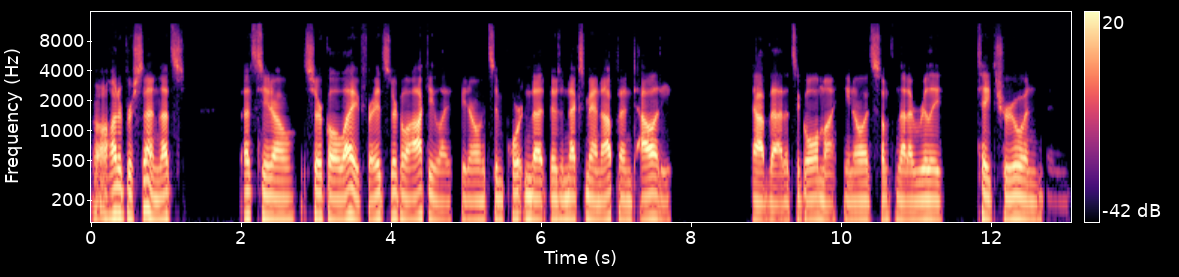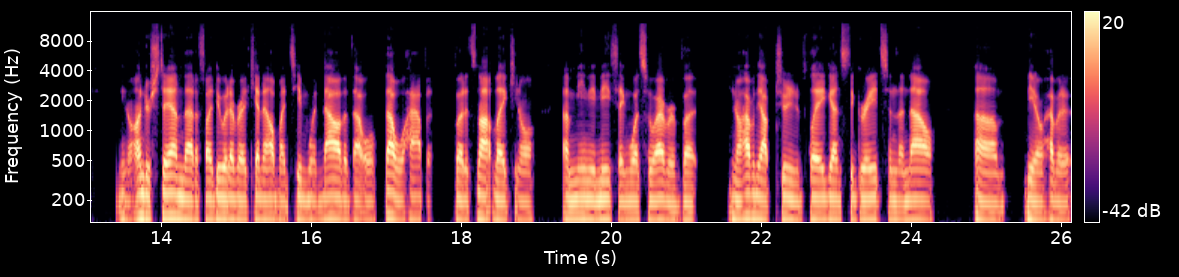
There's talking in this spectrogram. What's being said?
Oh, well, hundred percent. That's that's you know circle of life, right? Circle of hockey life. You know, it's important that there's a next man up mentality. Have that. It's a goal of mine. You know, it's something that I really take true and, and you know understand that if I do whatever I can to help my team win now, that that will that will happen. But it's not like you know a me me me thing whatsoever. But you know, having the opportunity to play against the greats and then now, um, you know, have a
